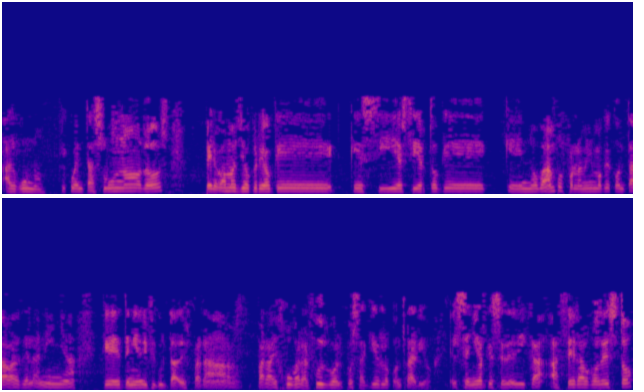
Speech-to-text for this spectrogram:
alguno. que cuentas? Uno, dos. Pero vamos, yo creo que, que sí es cierto que, que no van, pues por lo mismo que contabas de la niña que tenía dificultades para, para jugar al fútbol, pues aquí es lo contrario. El señor que se dedica a hacer algo de esto,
